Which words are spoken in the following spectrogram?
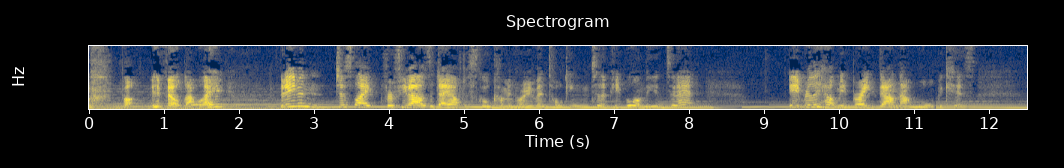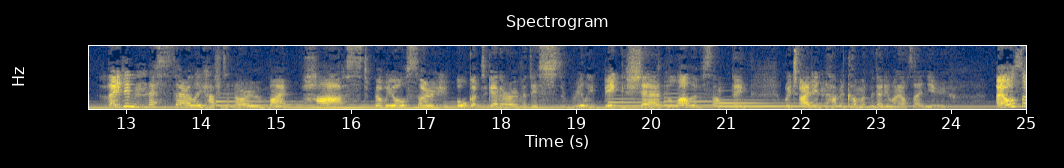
but it felt that way. But even just like for a few hours a day after school, coming home and talking to the people on the internet, it really helped me break down that wall because they didn't necessarily have to know my past, but we also all got together over this really big shared love of something which I didn't have in common with anyone else I knew. I also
